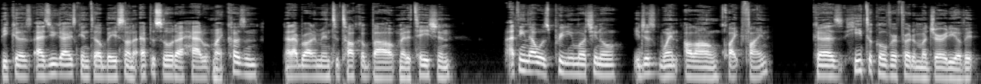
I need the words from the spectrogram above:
Because, as you guys can tell based on the episode I had with my cousin that I brought him in to talk about meditation, I think that was pretty much, you know, it just went along quite fine because he took over for the majority of it.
